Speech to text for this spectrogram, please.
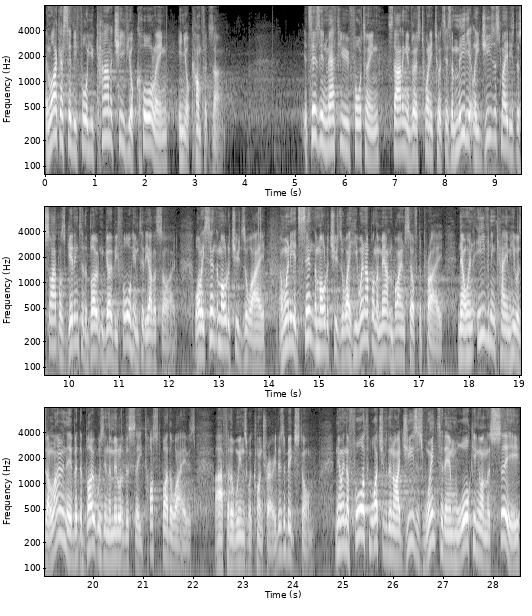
And like I said before, you can't achieve your calling in your comfort zone. It says in Matthew 14, starting in verse 22, it says, Immediately Jesus made his disciples get into the boat and go before him to the other side, while he sent the multitudes away. And when he had sent the multitudes away, he went up on the mountain by himself to pray. Now, when evening came, he was alone there, but the boat was in the middle of the sea, tossed by the waves, uh, for the winds were contrary. There's a big storm. Now, in the fourth watch of the night, Jesus went to them walking on the sea.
